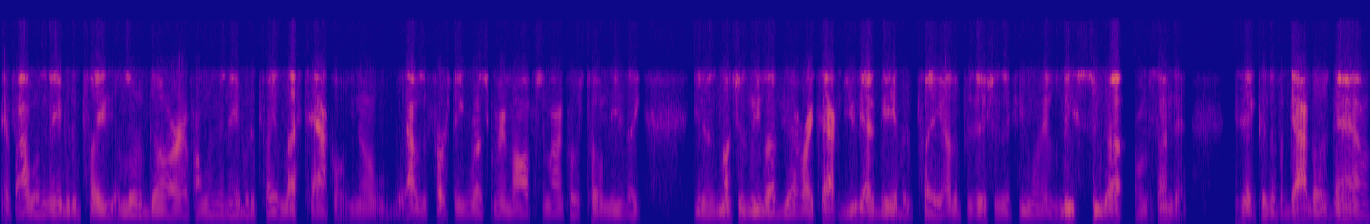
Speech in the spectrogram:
if I wasn't able to play a little guard, if I wasn't able to play left tackle. You know, that was the first thing Russ Grimm, offensive line coach, told me. He's like, you know, as much as we love you at right tackle, you got to be able to play other positions if you want to at least suit up on Sunday. He said, because if a guy goes down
